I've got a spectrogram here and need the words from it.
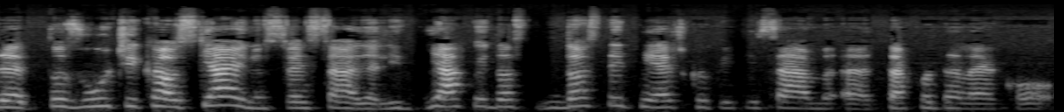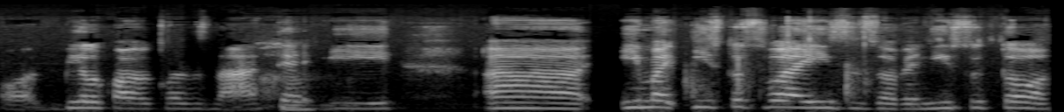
da to zvuči kao sjajno sve sad, ali jako je dosta, dosta je teško biti sam uh, tako daleko od bilo koga koga znate i uh, ima isto svoje izazove, nisu to,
